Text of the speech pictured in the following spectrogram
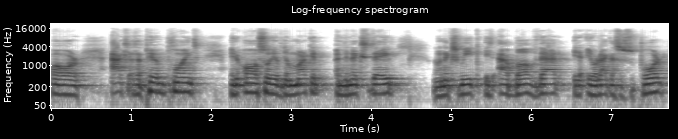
or acts as a pivot point. And also if the market and the next day, or next week is above that, it, it will act as a support.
